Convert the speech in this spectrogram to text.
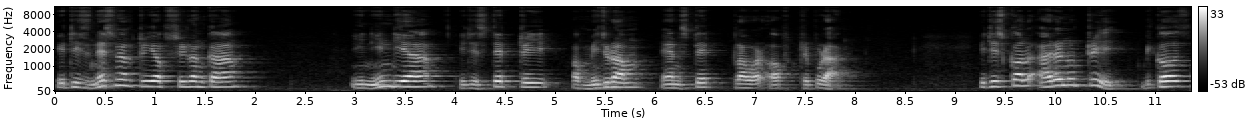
It is national tree of Sri Lanka. In India, it is state tree of Mizoram and state flower of Tripura. It is called ironwood tree because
